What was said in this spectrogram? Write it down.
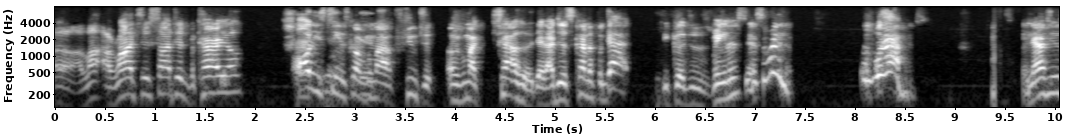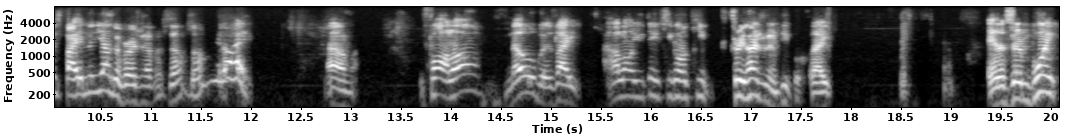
Uh, Arantxa, Sanchez, Vicario. All these teams come from my future, uh, from my childhood that I just kind of forgot because it was Venus and Serena. That's what happens. And now she's fighting the younger version of herself. So, you know, hey, um, fall off? No, but it's like, how long you think she's gonna keep 300 people? Like, at a certain point,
